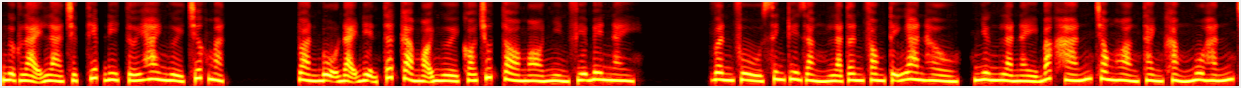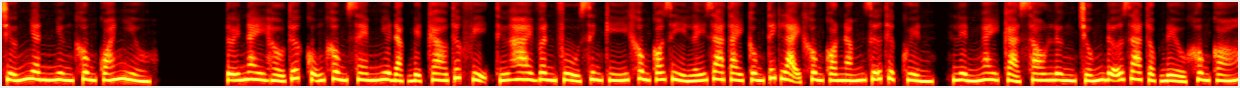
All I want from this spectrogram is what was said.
ngược lại là trực tiếp đi tới hai người trước mặt. Toàn bộ đại điện tất cả mọi người có chút tò mò nhìn phía bên này. Vân Phù Sinh tuy rằng là tân phong tĩnh an hầu, nhưng là này Bắc Hán trong hoàng thành khẳng mua hắn chướng nhân nhưng không quá nhiều. Tới nay hầu tước cũng không xem như đặc biệt cao tước vị. Thứ hai vân phù sinh ký không có gì lấy ra tay công tích lại không có nắm giữ thực quyền, liền ngay cả sau lưng chống đỡ gia tộc đều không có.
